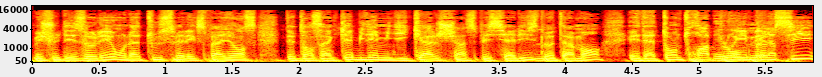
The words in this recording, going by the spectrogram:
Mais je suis désolé, on a tous fait l'expérience d'être dans un cabinet médical chez un spécialiste notamment et d'attendre trois plombs, oui, comme la- si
